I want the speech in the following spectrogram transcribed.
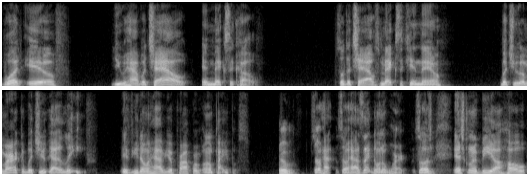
what if you have a child in Mexico? So the child's Mexican now, but you American, but you got to leave if you don't have your proper um, papers. Ooh. So how, so how's that going to work? So it's it's going to be a whole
